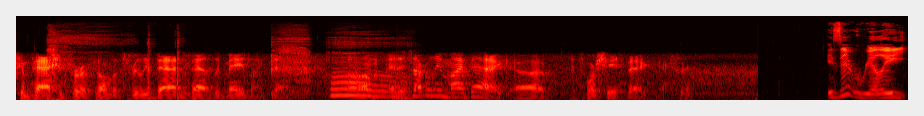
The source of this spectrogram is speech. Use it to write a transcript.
compassion for a film that's really bad and badly made like that. Um, and it's not really my bag. Uh, it's more Shay's bag, actually. Is it really?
